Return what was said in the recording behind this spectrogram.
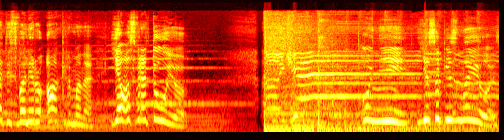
Тримайтесь, Валєро Акермане! Я вас врятую! О, ні! Я запізнилась!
